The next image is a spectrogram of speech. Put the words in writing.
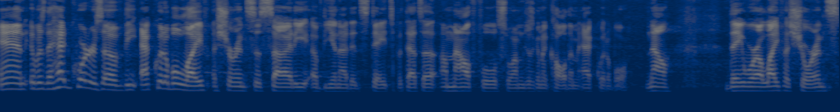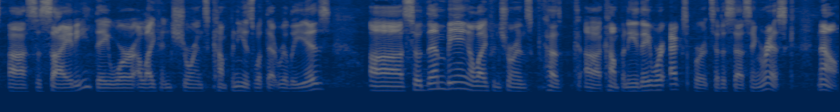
And it was the headquarters of the Equitable Life Assurance Society of the United States, but that's a, a mouthful, so I'm just going to call them Equitable. Now, they were a life assurance uh, society. They were a life insurance company, is what that really is. Uh, so, them being a life insurance co- uh, company, they were experts at assessing risk. Now,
